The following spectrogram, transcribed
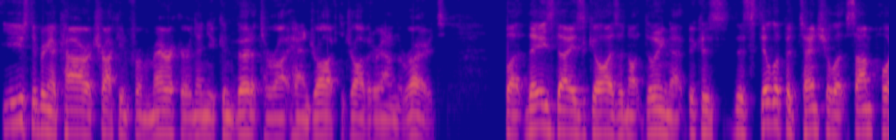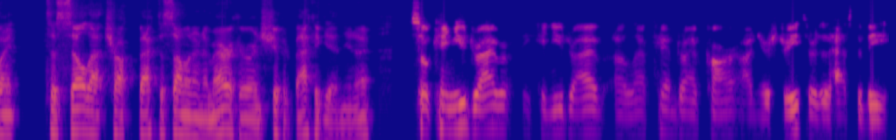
you used to bring a car or a truck in from America and then you convert it to right hand drive to drive it around the roads. But these days, guys are not doing that because there's still a potential at some point to sell that truck back to someone in America and ship it back again, you know? So can you drive can you drive a left-hand drive car on your streets or does it has to be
